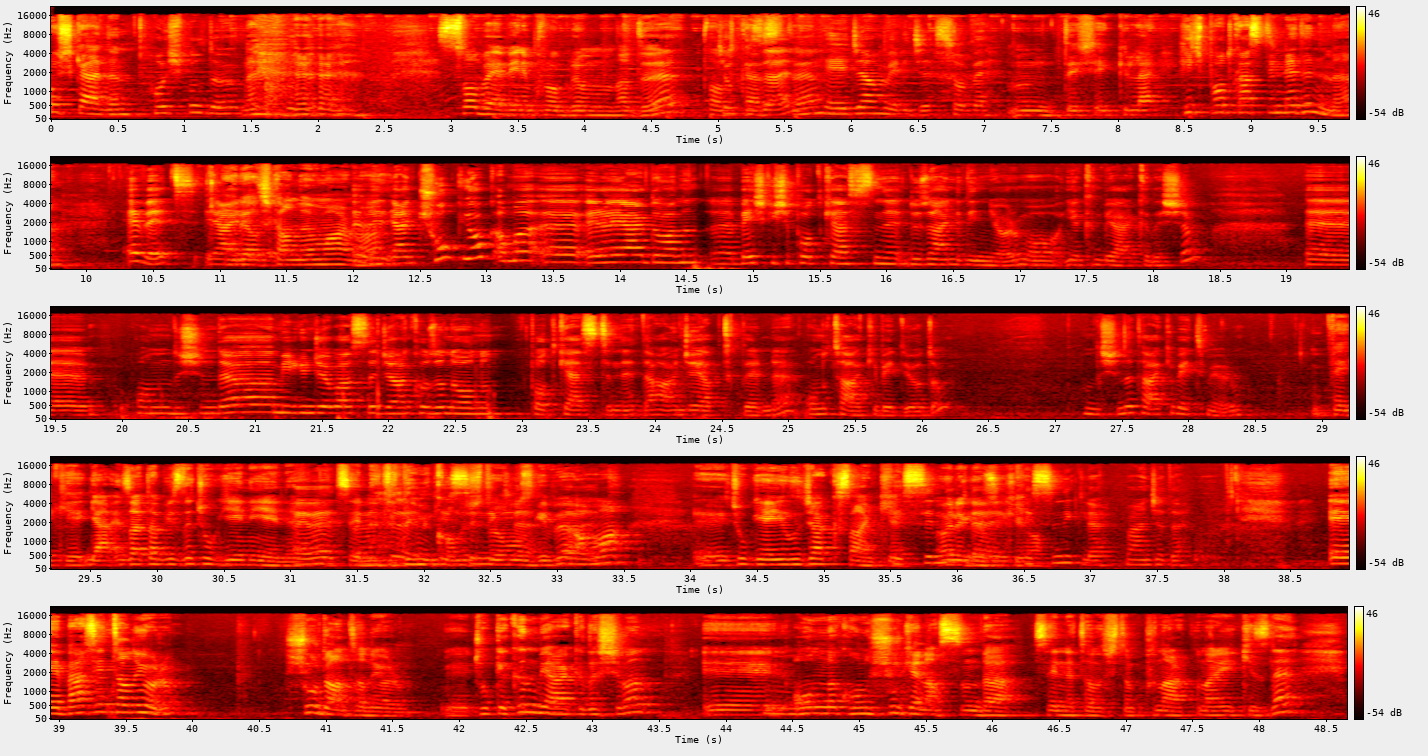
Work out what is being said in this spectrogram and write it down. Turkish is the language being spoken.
hoş geldin. Hoş bulduk. Sobe benim programımın adı. Çok güzel. Heyecan verici Sobe. Hmm, teşekkürler. Hiç podcast dinledin mi? Evet. Yani, bir alışkanlığın var mı? Evet. Yani çok yok ama e, Eray Erdoğan'ın 5 e, kişi podcastini düzenli dinliyorum. O yakın bir arkadaşım. Ee, onun dışında Mirgün Cevaz'la Can Kozanoğlu'nun podcastini daha önce yaptıklarını onu takip ediyordum. Onun dışında takip etmiyorum. Peki. Yani zaten bizde çok yeni yeni. Evet. Senin evet, demin evet, konuştuğumuz gibi evet. ama e, çok yayılacak sanki. Kesinlikle. Öyle gözüküyor. Kesinlikle. Bence de. E, ben seni tanıyorum. Şuradan tanıyorum. E, çok yakın bir arkadaşımın e, hmm. onunla konuşurken aslında seninle tanıştım Pınar Pınar İkiz'le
